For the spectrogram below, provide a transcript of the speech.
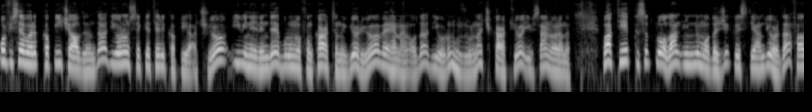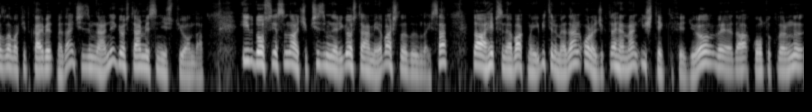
Ofise varıp kapıyı çaldığında Dior'un sekreteri kapıyı açıyor. Yves'in elinde Brunoff'un kartını görüyor ve hemen o da Dior'un huzuruna çıkartıyor Yves Saint Laurent'ı. Vakti hep kısıtlı olan ünlü modacı Christian Dior da fazla vakit kaybetmeden çizimlerini göstermesini istiyor ondan. Yves dosyasını açıp çizimleri göstermeye başladığında ise daha hepsine bakmayı bitirmeden oracıkta hemen iş teklif ediyor ve daha koltuklarını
